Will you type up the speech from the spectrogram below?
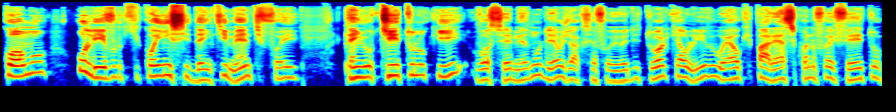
como o livro que coincidentemente foi tem o título que você mesmo deu, já que você foi o editor, que é o livro É o que Parece, quando foi feito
